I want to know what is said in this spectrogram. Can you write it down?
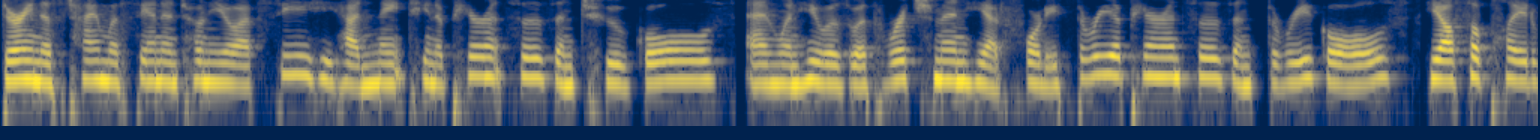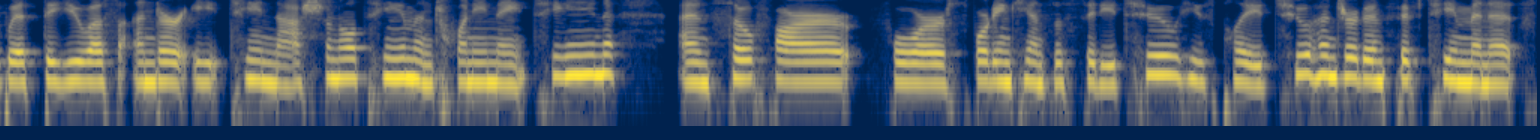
During his time with San Antonio FC, he had 19 appearances and two goals. And when he was with Richmond, he had 43 appearances and three goals. He also played with the U.S. under 18 national team in 2019 and so far for Sporting Kansas City 2, he's played 215 minutes.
